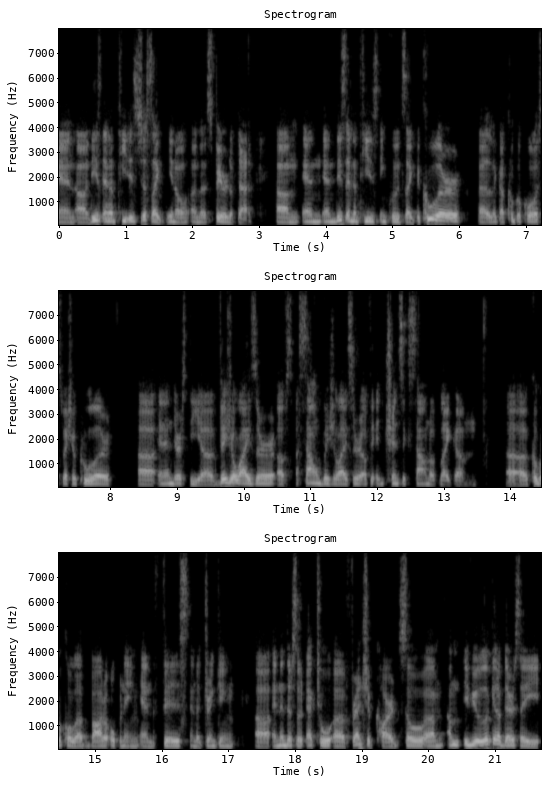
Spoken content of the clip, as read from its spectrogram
And uh, these NFTs is just like you know, in the spirit of that. Um, and and these NFTs includes like the cooler, uh, like a Coca Cola special cooler, uh, and then there's the uh, visualizer of a sound visualizer of the intrinsic sound of like um, uh, Coca-Cola bottle opening and the fizz and the drinking. Uh, and then there's an actual uh, friendship card. So um, um, if you look it up, there's a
